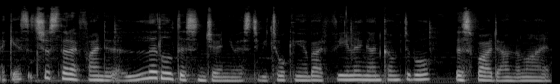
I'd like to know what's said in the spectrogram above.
I guess it's just that I find it a little disingenuous to be talking about feeling uncomfortable this far down the line.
